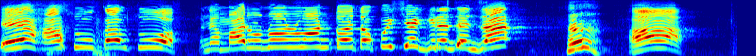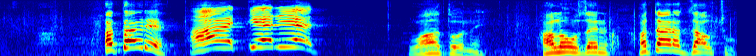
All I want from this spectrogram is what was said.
એ હાસુ કહું છું? અને મારું નોન માનતો હોય તો પૂછે ઘરે જઈને જા. હે? હા. અત્યારે? હા અત્યારે જ. વાંધો નહીં. હાલો હું જઈને અત્યારે જ જાઉં છું.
